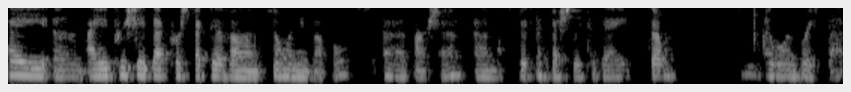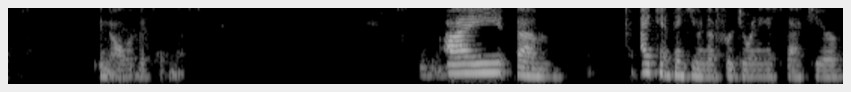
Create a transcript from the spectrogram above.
I, um, I appreciate that perspective on so many levels, uh, Marcia, um, sp- especially today. So mm-hmm. I will embrace that in all of its wholeness. Mm-hmm. I um, I can't thank you enough for joining us back here.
